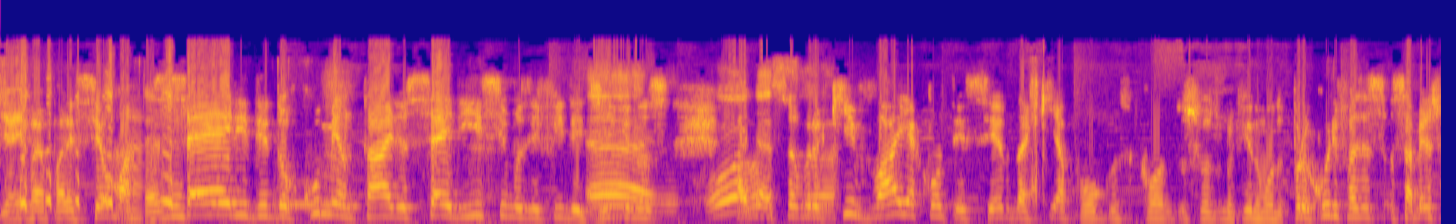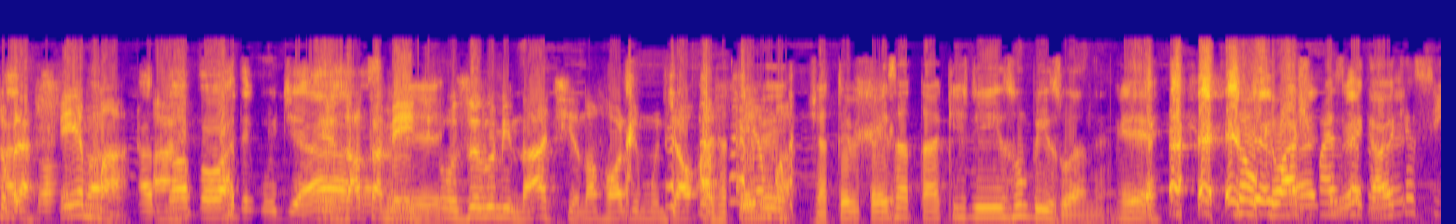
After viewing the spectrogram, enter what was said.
E aí vai aparecer uma Deve- série de documentários seríssimos e fidedignos É, olha falando sobre o que vai acontecer daqui a pouco quando os no fim do mundo. Procure fazer, saber sobre a, nova- FEMA. A, a- nova ordem mundial. exatamente, os Illuminati, a nova ordem mundial, a já, teve, FEMA. já teve três ataques de zumbis lá, né? É. Não, o que eu acho mais é legal é que assim,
